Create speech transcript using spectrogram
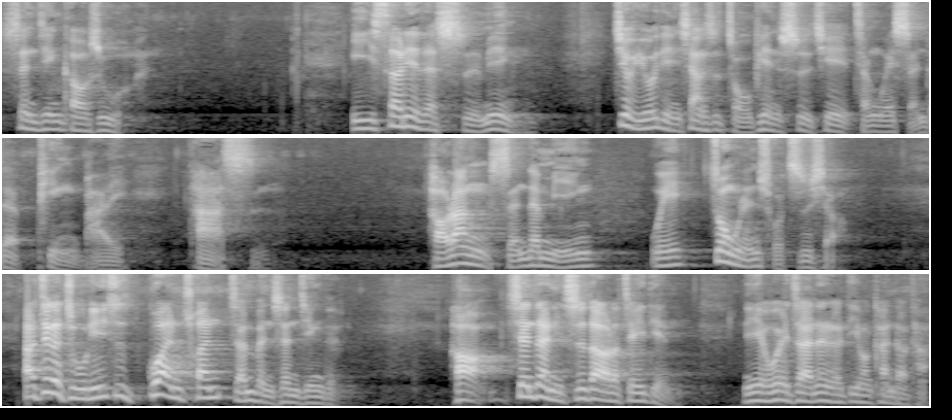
圣经告诉我们，以色列的使命。就有点像是走遍世界，成为神的品牌大使，好让神的名为众人所知晓。啊这个主题是贯穿整本圣经的。好，现在你知道了这一点，你也会在任何地方看到它，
